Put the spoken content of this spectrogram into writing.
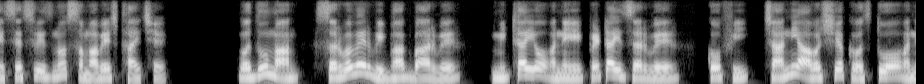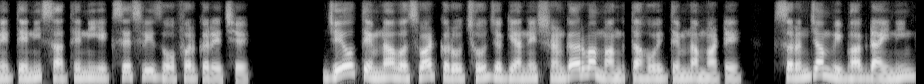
એસેસરીઝનો સમાવેશ થાય છે. વધુ માંગ સર્વવેર વિભાગ બારવેર મીઠાઈઓ અને એપેટાઇઝર વેર કોફી ચાની આવશ્યક વસ્તુઓ અને તેની સાથેની એક્સેસરીઝ ઓફર કરે છે. જેઓ તેમના વસવાટ કરો છો જગ્યાને શણગારવા માંગતા હોય તેમના માટે, સરંજામ વિભાગ ડાઇનિંગ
